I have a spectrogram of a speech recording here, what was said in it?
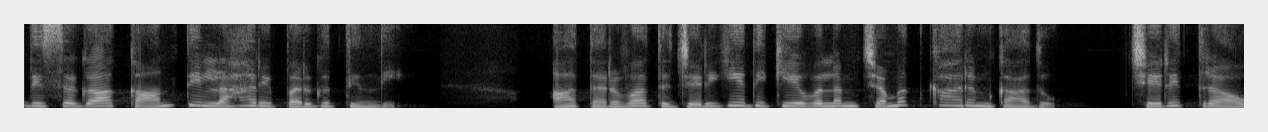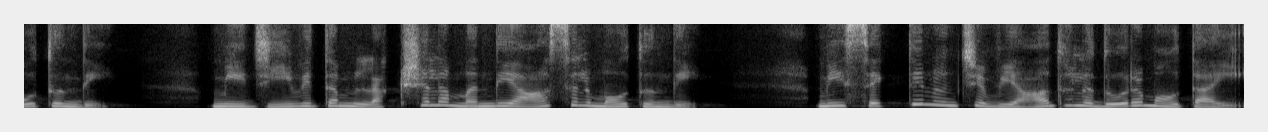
దిశగా కాంతి లహరి పరుగుతుంది. ఆ తర్వాత జరిగేది కేవలం చమత్కారం కాదు. చరిత్ర అవుతుంది. మీ జీవితం లక్షల మంది ఆశలమవుతుంది. మీ శక్తి నుంచి వ్యాధులు దూరమవుతాయి.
